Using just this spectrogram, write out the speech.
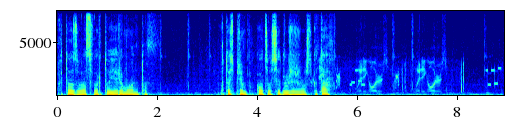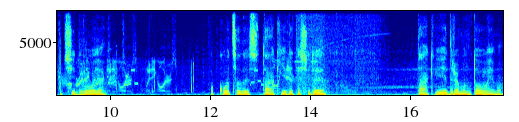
хто з вас вартує ремонту. Хтось прям покоцався дуже жорстко. Та, оці двоє покоцались. Так, їдете сюди. Так, відремонтовуємо.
